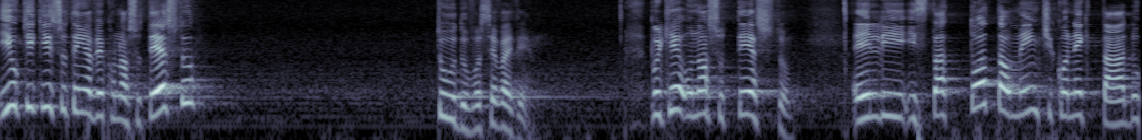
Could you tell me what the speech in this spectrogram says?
E o que, que isso tem a ver com o nosso texto? Tudo, você vai ver. Porque o nosso texto, ele está totalmente conectado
